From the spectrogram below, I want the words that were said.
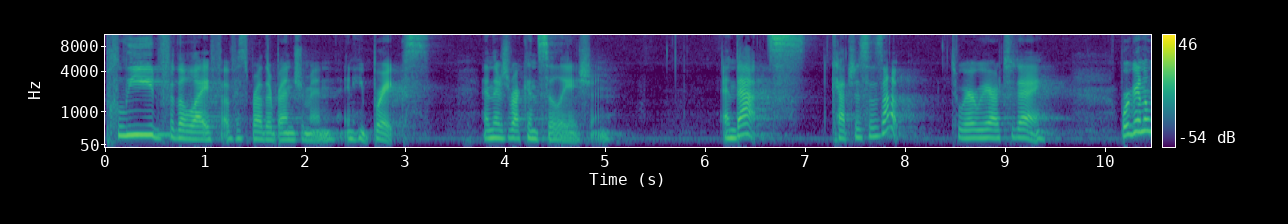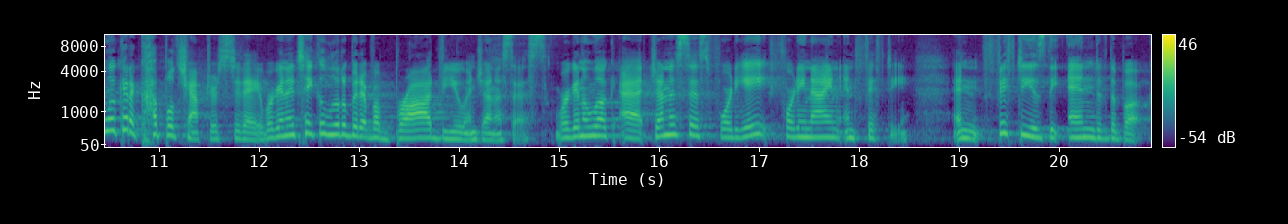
plead for the life of his brother Benjamin, and he breaks. And there's reconciliation. And that catches us up to where we are today. We're going to look at a couple chapters today. We're going to take a little bit of a broad view in Genesis. We're going to look at Genesis 48, 49, and 50. And 50 is the end of the book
